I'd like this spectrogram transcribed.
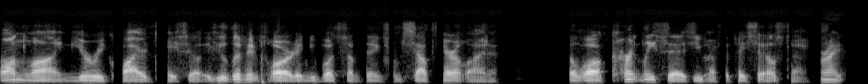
online, you're required to pay sales. If you live in Florida and you bought something from South Carolina the law currently says you have to pay sales tax. Right.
